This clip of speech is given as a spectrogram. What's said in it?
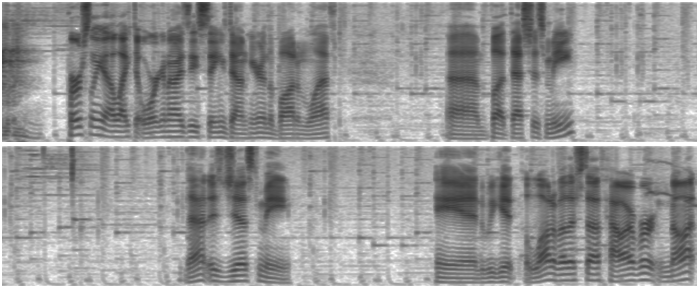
Personally, I like to organize these things down here in the bottom left. Um, but that's just me. That is just me and we get a lot of other stuff. However, not...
